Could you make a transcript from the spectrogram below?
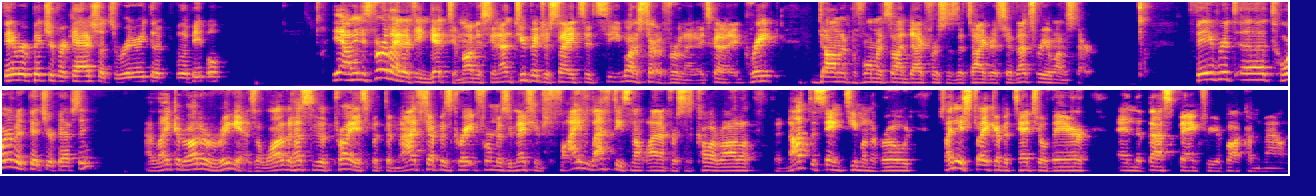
Favorite pitcher for cash? Let's reiterate to the, for the people. Yeah, I mean, it's Verlander if you can get to him. Obviously, and on two pitcher sites, it's you want to start with Verlander. It's got a great dominant performance on deck versus the Tigers. here. that's where you want to start. Favorite uh, tournament pitcher, Pepsi? I like Eduardo Rodriguez. A lot of it has to do with price, but the matchup is great for him. As we mentioned, five lefties in that lineup versus Colorado. They're not the same team on the road. Plenty of strikeout potential there, and the best bang for your buck on the mound.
